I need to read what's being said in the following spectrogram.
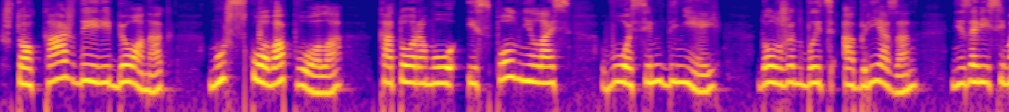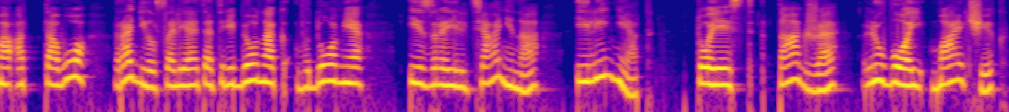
что каждый ребенок мужского пола, которому исполнилось восемь дней, должен быть обрезан, независимо от того, родился ли этот ребенок в доме израильтянина или нет. То есть также любой мальчик,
